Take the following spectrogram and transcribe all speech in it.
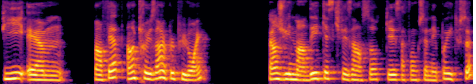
puis en fait, en creusant un peu plus loin, quand je lui ai demandé qu'est-ce qui faisait en sorte que ça fonctionnait pas et tout ça,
